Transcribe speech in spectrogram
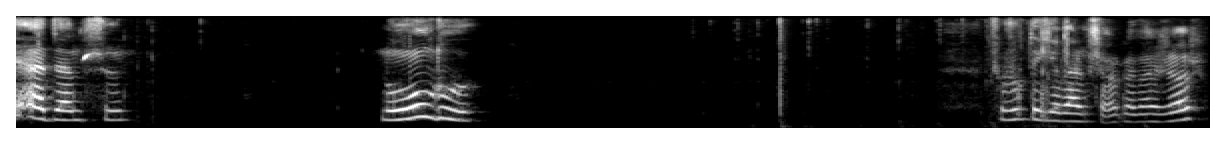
Ne adamsın? Ne oldu? Çocuk da gebermiş arkadaşlar.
